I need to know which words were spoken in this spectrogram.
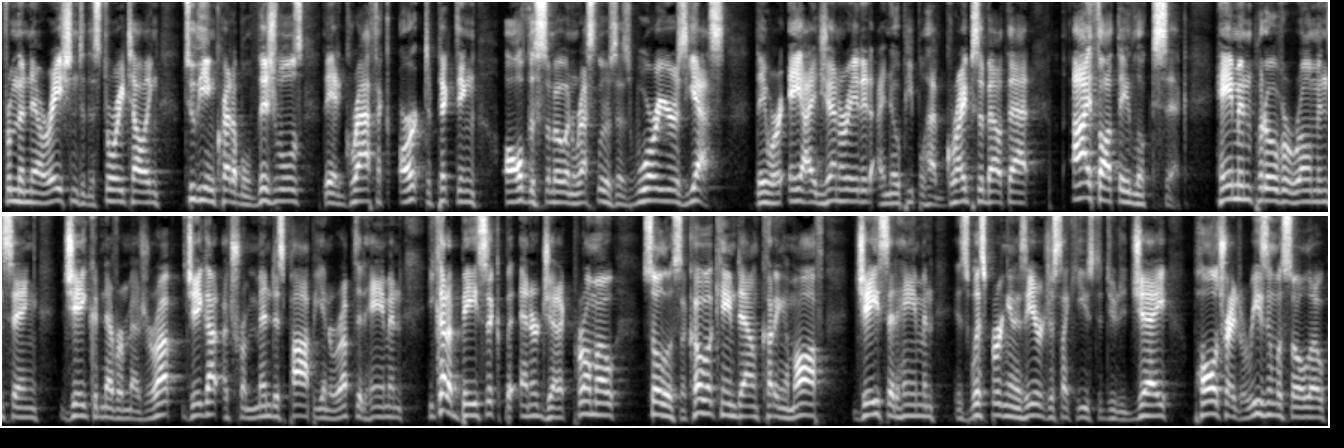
from the narration to the storytelling to the incredible visuals. They had graphic art depicting all the Samoan wrestlers as warriors. Yes, they were AI generated. I know people have gripes about that. I thought they looked sick. Heyman put over Roman saying Jey could never measure up. Jey got a tremendous pop. He interrupted Heyman. He cut a basic but energetic promo. Solo Sikoa came down, cutting him off. Jey said Heyman is whispering in his ear just like he used to do to Jey. Paul tried to reason with Solo,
